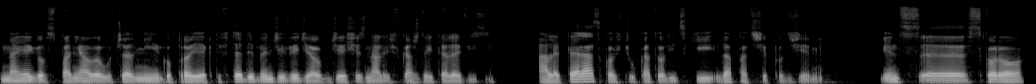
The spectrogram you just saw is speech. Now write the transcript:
na jego wspaniałe uczelnie, jego projekty. Wtedy będzie wiedział, gdzie się znaleźć w każdej telewizji. Ale teraz Kościół katolicki zapadł się pod ziemię. Więc e, skoro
